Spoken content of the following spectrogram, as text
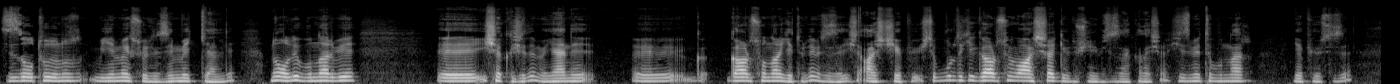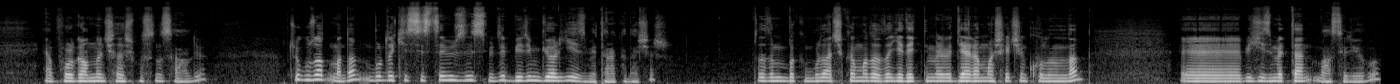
Siz de oturdunuz bir yemek söylediniz, yemek geldi. Ne oluyor? Bunlar bir e, iş akışı değil mi? Yani e, ga- garsonlar getiriyor değil mi size? İşte aşçı yapıyor. İşte buradaki garson ve aşçılar gibi düşünebilirsiniz arkadaşlar. Hizmeti bunlar yapıyor size. Yani programların çalışmasını sağlıyor. Çok uzatmadan buradaki sistemimizin ismi de birim gölge hizmeti arkadaşlar. Zaten bakın burada açıklamada da yedekleme ve diğer amaçlar için kullanılan eee, bir hizmetten bahsediyor bu.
